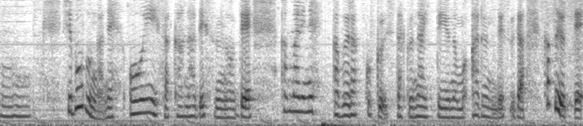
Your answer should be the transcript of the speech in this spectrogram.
うん。脂肪分がね多い魚ですのであんまりね脂っこくしたくないっていうのもあるんですがかといって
